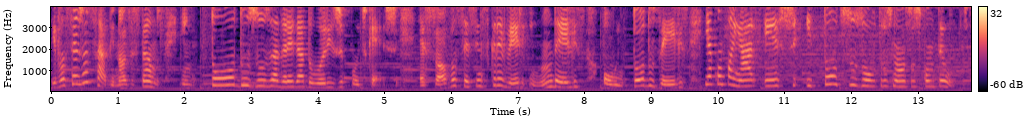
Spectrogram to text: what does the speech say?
E você já sabe, nós estamos em todos os agregadores de podcast. É só você se inscrever em um deles ou em todos eles e acompanhar este e todos os outros nossos conteúdos.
